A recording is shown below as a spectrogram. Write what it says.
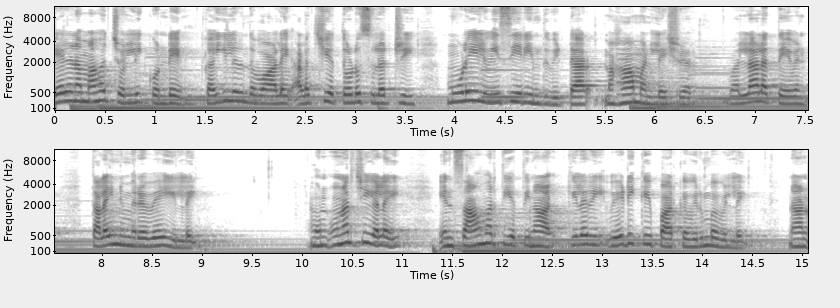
ஏளனமாக சொல்லிக்கொண்டே கையிலிருந்த வாளை அலட்சியத்தோடு சுழற்றி மூளையில் வீசியெறிந்து விட்டார் மகாமண்டலேஸ்வரர். வல்லாளத்தேவன் தலை நிமிரவே இல்லை. உன் உணர்ச்சிகளை என் சாமர்த்தியத்தினால் கிளறி வேடிக்கை பார்க்க விரும்பவில்லை. நான்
